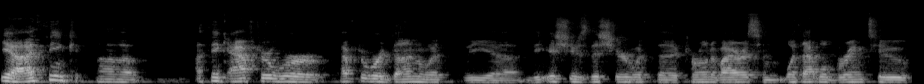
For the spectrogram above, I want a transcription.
Yeah, I think uh, I think after we're after we're done with the uh, the issues this year with the coronavirus and what that will bring to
